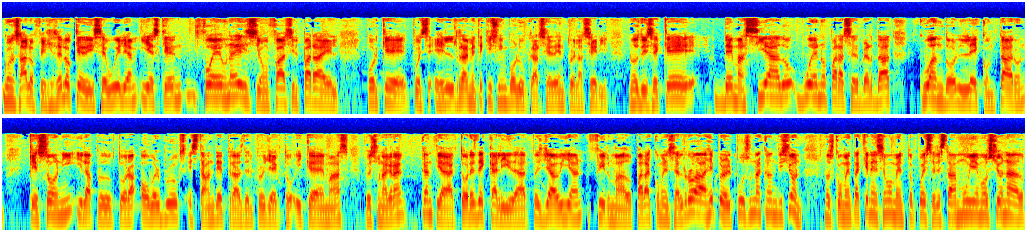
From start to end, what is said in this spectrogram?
Gonzalo, fíjese lo que dice William y es que fue una decisión fácil para él porque pues él realmente quiso involucrarse dentro de la serie. Nos dice que demasiado bueno para ser verdad cuando le contaron que Sony y la productora Overbrooks estaban detrás del proyecto y que además pues una gran cantidad de actores de calidad pues ya habían firmado para comenzar el rodaje, pero él puso una condición. Nos comenta que en ese momento pues él estaba muy emocionado,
